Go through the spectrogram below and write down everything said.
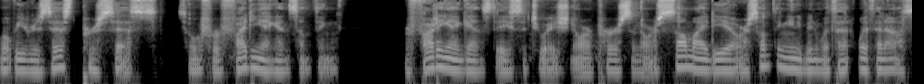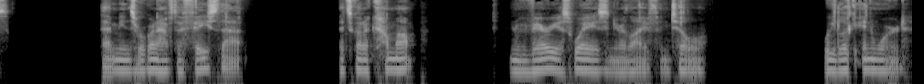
what we resist persists. So if we're fighting against something, we're fighting against a situation or a person or some idea or something even within, within us. That means we're going to have to face that. It's going to come up in various ways in your life until we look inward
